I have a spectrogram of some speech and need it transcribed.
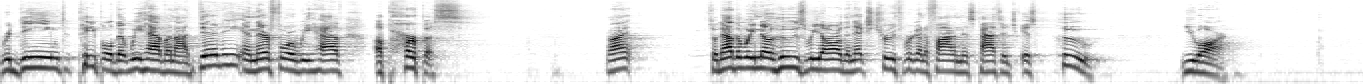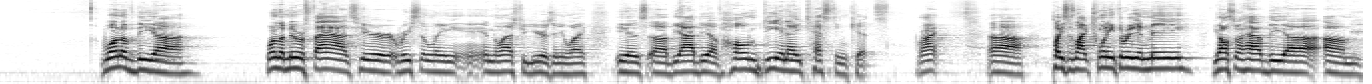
redeemed people that we have an identity and therefore we have a purpose. Right? So now that we know whose we are, the next truth we're going to find in this passage is who you are. One of the uh, one of the newer fads here recently, in the last few years anyway, is uh, the idea of home DNA testing kits, right? Uh, places like 23andMe. You also have the uh, um,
